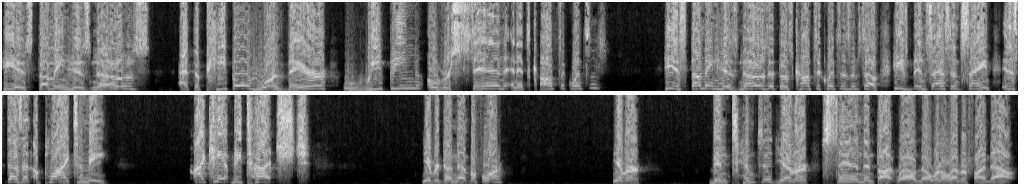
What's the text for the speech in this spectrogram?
He is thumbing his nose at the people who are there weeping over sin and its consequences. He is thumbing his nose at those consequences himself. He's in essence saying, this doesn't apply to me. I can't be touched. You ever done that before? You ever been tempted? You ever sinned and thought, well, no one will ever find out?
